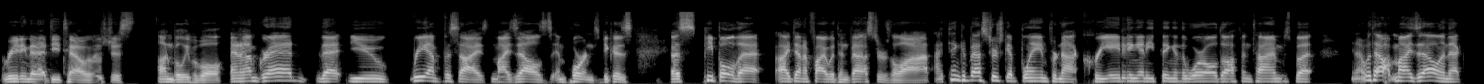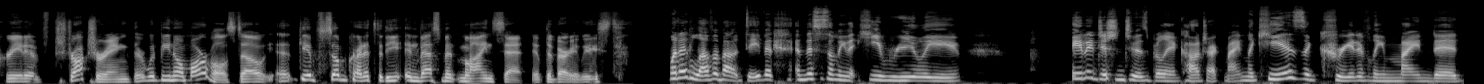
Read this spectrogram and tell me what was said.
Reading that detail was just unbelievable. And I'm glad that you re-emphasized Maisel's importance because as people that identify with investors a lot, I think investors get blamed for not creating anything in the world oftentimes, but you know, without Maisel and that creative structuring, there would be no Marvel. So uh, give some credit to the investment mindset at the very least. What I love about David, and this is something that he really, in addition to his brilliant contract mind, like he is a creatively minded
